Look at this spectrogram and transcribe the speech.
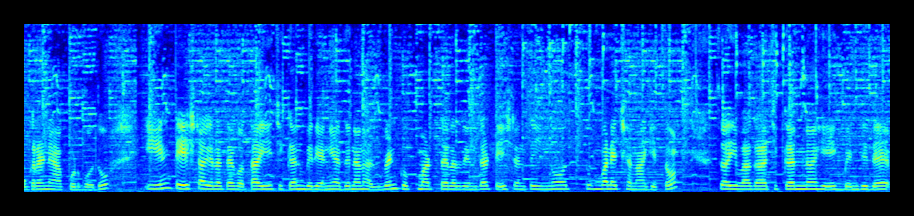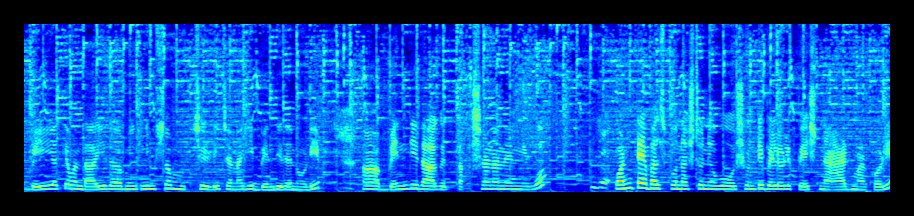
ಒಗ್ಗರಣೆ ಹಾಕ್ಬಿಡ್ಬೋದು ಏನು ಟೇಸ್ಟ್ ಆಗಿರುತ್ತೆ ಗೊತ್ತಾ? ಈ ಚಿಕನ್ ಬಿರಿಯಾನಿ, ಅದು ನನ್ನ ಹಸ್ಬೆಂಡ್ ಕುಕ್ ಮಾಡ್ತಾ ಇರೋದ್ರಿಂದ ಟೇಸ್ಟ್ ಅಂತೂ ಇನ್ನೂ ತುಂಬಾ ಚೆನ್ನಾಗಿತ್ತು. ಸೊ ಇವಾಗ ಚಿಕನ್ ಹೇಗೆ ಬೆಂದಿದೆ, ಬೇಯೋಕ್ಕೆ ಒಂದು ಐದು ನಿಮಿಷ ಮುಚ್ಚಿಡಿ, ಚೆನ್ನಾಗಿ ಬೆಂದಿದೆ ನೋಡಿ. ಬೆಂದಿದಾದ ತಕ್ಷಣವೇ ನೀವು ಒನ್ ಟೇಬಲ್ ಸ್ಪೂನಷ್ಟು ನೀವು ಶುಂಠಿ ಬೆಳ್ಳುಳ್ಳಿ ಪೇಸ್ಟ್ನ ಆ್ಯಡ್ ಮಾಡ್ಕೊಳ್ಳಿ.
